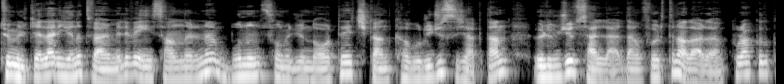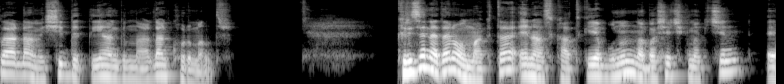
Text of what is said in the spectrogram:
Tüm ülkeler yanıt vermeli ve insanlarını bunun sonucunda ortaya çıkan kavurucu sıcaktan, ölümcül sellerden, fırtınalardan, kuraklıklardan ve şiddetli yangınlardan korumalıdır. Krize neden olmakta en az katkıya bununla başa çıkmak için e,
